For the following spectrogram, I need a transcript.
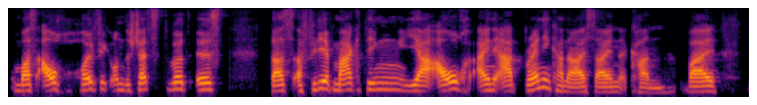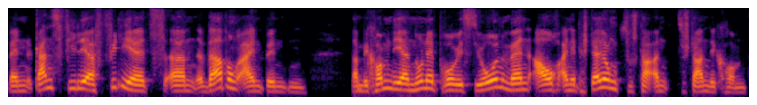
Und was auch häufig unterschätzt wird, ist, dass Affiliate Marketing ja auch eine Art Branding-Kanal sein kann, weil wenn ganz viele Affiliates ähm, Werbung einbinden, dann bekommen die ja nur eine Provision, wenn auch eine Bestellung zusta zustande kommt.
